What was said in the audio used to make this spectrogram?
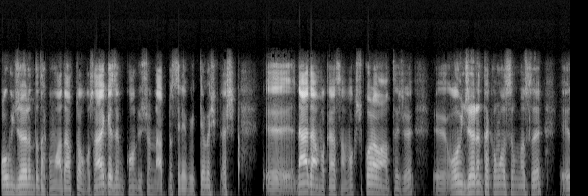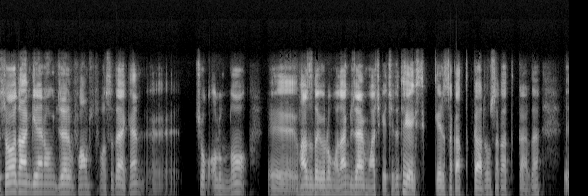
oyuncuların da takıma adapte olması, herkesin kondisyonunu atmasıyla birlikte Beşiktaş e, nereden bakarsan bak skor avantajı, e, oyuncuların takımı ısınması, e, sonradan giren oyuncuların form tutması derken e, çok olumlu e, fazla da yorulmadan güzel bir maç geçirdi. Tek eksikleri sakatlıklardı. O sakatlıklarda e,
